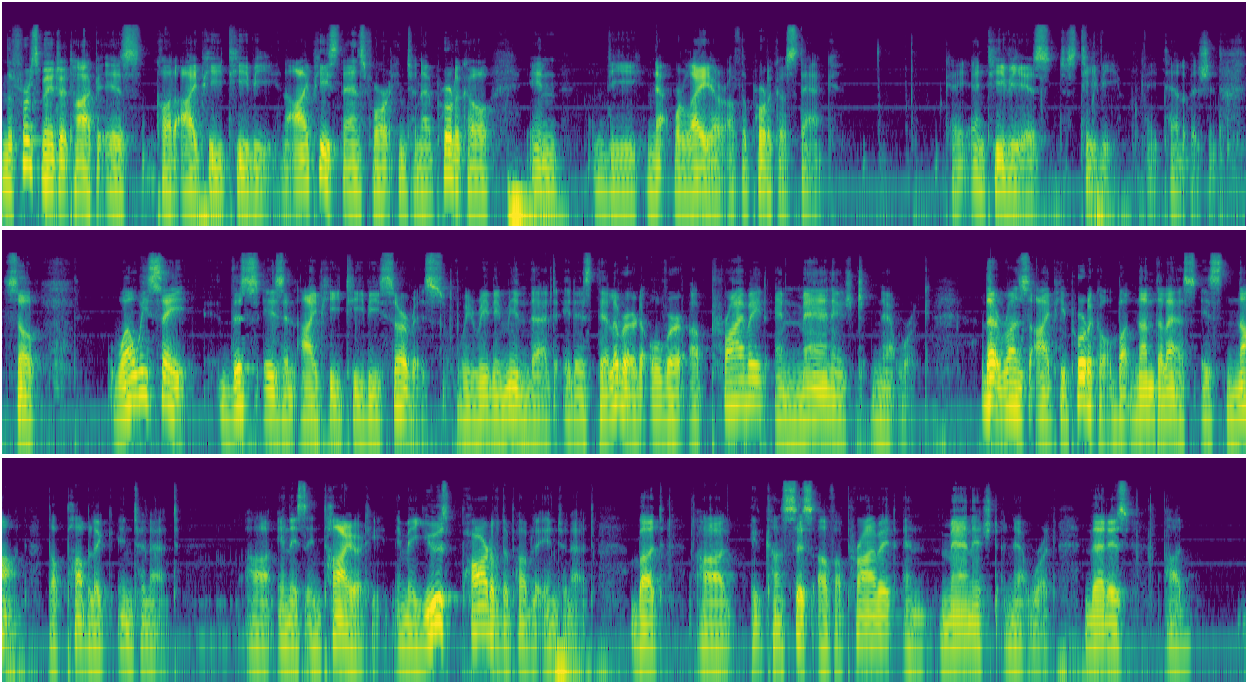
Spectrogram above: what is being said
The first major type is called IPTV. Now, IP stands for Internet Protocol in the network layer of the protocol stack. Okay, and TV is just TV, okay, television. So when we say this is an IPTV service, we really mean that it is delivered over a private and managed network that runs the IP protocol, but nonetheless is not the public internet uh, in its entirety. It may use part of the public internet, but uh, it consists of a private and managed network that is uh,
